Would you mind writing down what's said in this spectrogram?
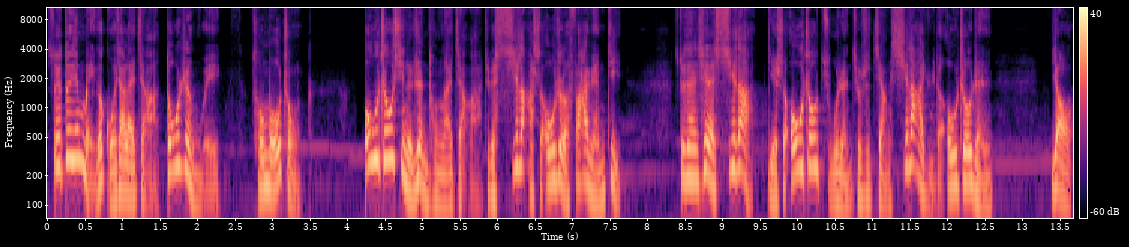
所以对于每个国家来讲啊，都认为从某种欧洲性的认同来讲啊，这个希腊是欧洲的发源地。所以呢，现在希腊也是欧洲族人，就是讲希腊语的欧洲人，要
